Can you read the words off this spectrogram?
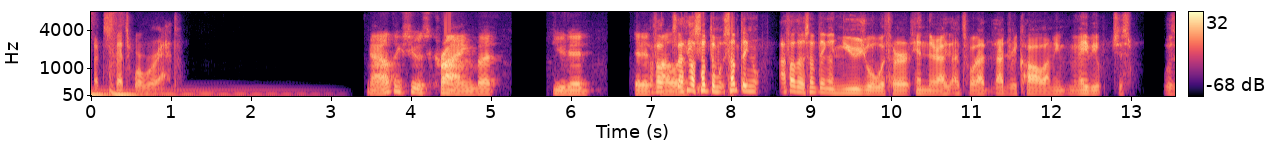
That's that's where we're at. Yeah, I don't think she was crying, but you did. They did I thought, follow. I thought something something. I thought there was something unusual with her in there. I, that's what I'd, I'd recall. I mean, maybe it just was.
